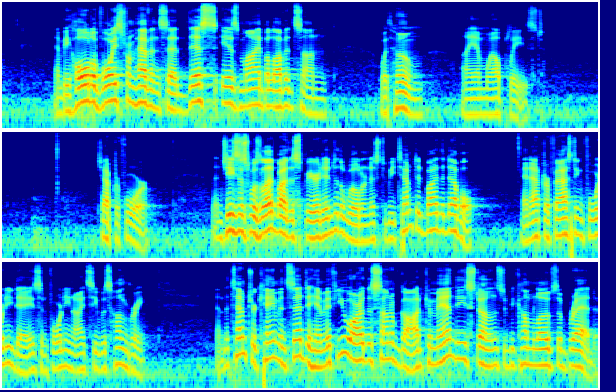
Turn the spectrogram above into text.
And behold, a voice from heaven said, This is my beloved Son, with whom I am well pleased. Chapter 4. Then Jesus was led by the Spirit into the wilderness to be tempted by the devil. And after fasting forty days and forty nights, he was hungry. And the tempter came and said to him, If you are the Son of God, command these stones to become loaves of bread.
